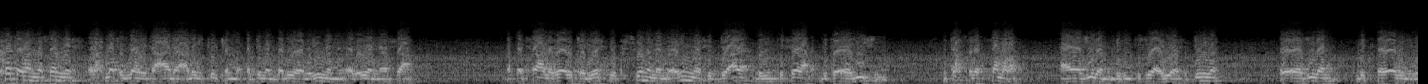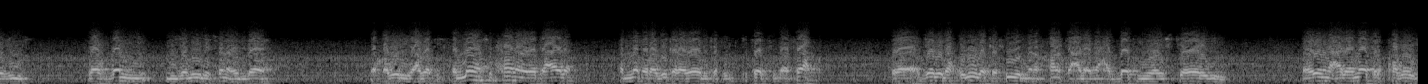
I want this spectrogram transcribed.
ختم المصنف رحمة الله تعالى عليه تلك المقدمة البليغة بجملة من الأدعية النافعة. وقد فعل ذلك ليسلك سنن الأئمة في الدعاء بالانتفاع بتآليفه لتحصل الثمرة عاجلا بالانتفاع بها في الدنيا وآجلا بالثواب الجزيل والظن بجميل صنع الله وقبول دعوته فالله سبحانه وتعالى أن نظر ذكر ذلك في الكتاب في الآفاق وجبل قلوب كثير من الخلق على محبته والاشتغال به وهي من علامات القبول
